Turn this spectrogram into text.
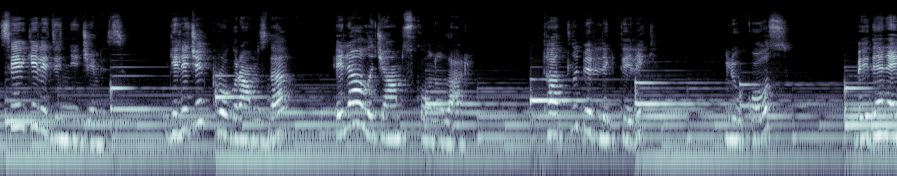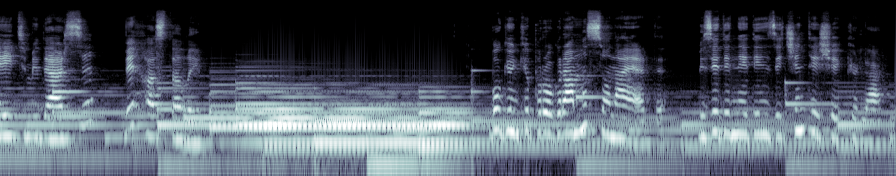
Sevgili dinleyicimiz, gelecek programımızda ele alacağımız konular tatlı birliktelik, glukoz, beden eğitimi dersi ve hastalığım. Bugünkü programımız sona erdi. Bizi dinlediğiniz için teşekkürler.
